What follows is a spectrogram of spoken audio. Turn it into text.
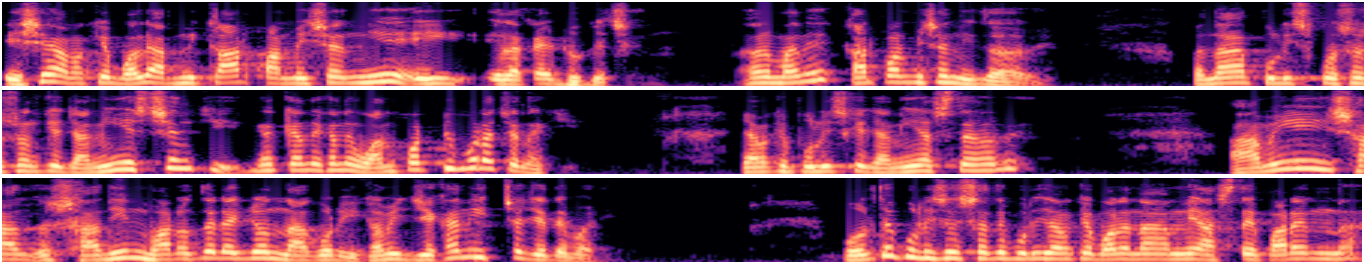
এসে আমাকে বলে, আপনি কার পারমিশন নিয়ে এই এলাকায় ঢুকেছেন? আর মানে কার পারমিশন নিতে হবে? না, পুলিশ প্রশাসনকে জানিয়ে এসছেন কি? কেন, এখানে ওয়ান ফর্টি ফোর আছে নাকি? যে, আমাকে পুলিশকে জানিয়ে আসতে হবে। আমি স্বাধীন ভারতের একজন নাগরিক, আমি যেখানে ইচ্ছা যেতে পারি। বলতে পুলিশের সাথে পুলিশ আমাকে বলে, না, আপনি আসতে পারেন না।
